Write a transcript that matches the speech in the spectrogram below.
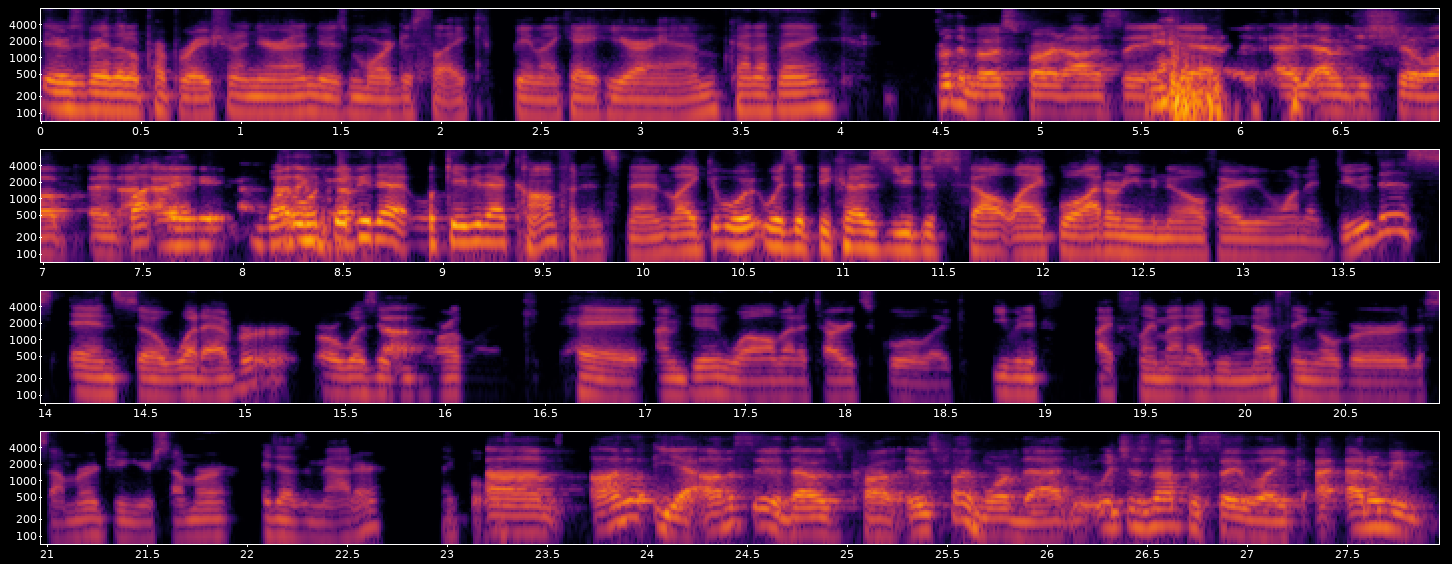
there's very little preparation on your end. There's more just like being like, hey, here I am, kind of thing. For the most part, honestly, Yeah. yeah, like, I, I would just show up and But- I, I What, think what gave you that? What gave you that confidence, man? Like, w- was it because you just felt like, well, I don't even know if I even want to do this, and so whatever, or was it Yeah. more like, hey, I'm doing well, I'm at a target school, like even if I flame out and I do nothing over the summer, junior summer, it doesn't matter. Like, Um, hon- yeah, honestly, that was probably it was probably more of that, which is not to say like I, I don't mean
